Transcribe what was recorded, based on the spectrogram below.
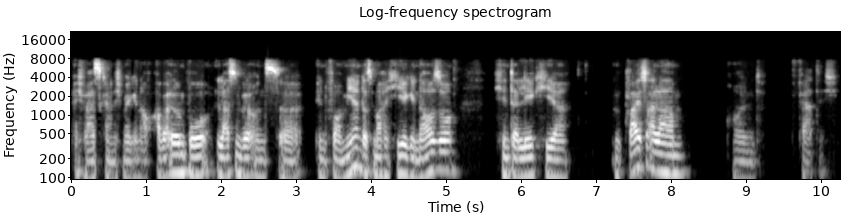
ich weiß gar nicht mehr genau, aber irgendwo lassen wir uns äh, informieren. Das mache ich hier genauso. Ich hinterlege hier einen Preisalarm und fertig.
